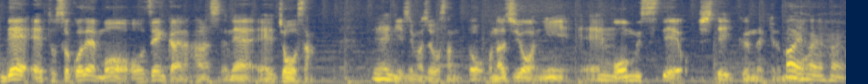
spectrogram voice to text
で、えっとそこでも前回の話でね、えージョーさん、えーうん。新島ジョーさんと同じように、えーうん。ホームステイをしていくんだけども、はいはいはい。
